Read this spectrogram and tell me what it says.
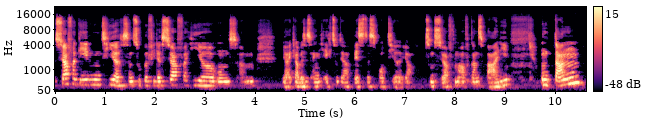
surfergebend hier, also es sind super viele Surfer hier und ähm, ja, ich glaube, es ist eigentlich echt so der beste Spot hier, ja, zum Surfen auf ganz Bali. Und dann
